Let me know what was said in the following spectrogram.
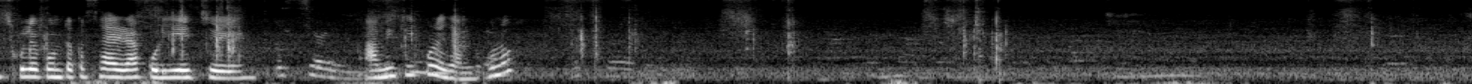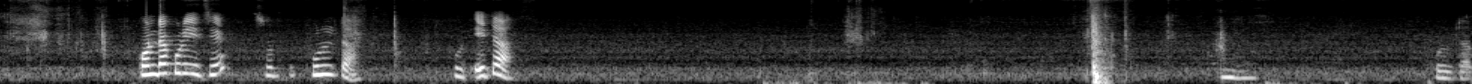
স্কুলে কোনটা স্যাররা করিয়েছে। আমি কি করে জানব? বলো। কোনটা সত্যি ফুলটা। ফুল, এটা? ফুলটা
